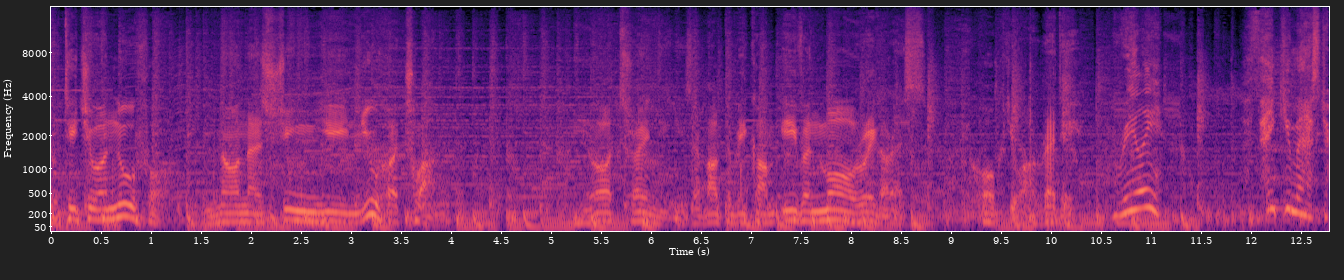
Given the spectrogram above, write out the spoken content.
to teach you a new form known as Xing Yi Liu He Chuan. Your training is about to become even more rigorous. I hope you are ready. Really? Thank you, Master.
